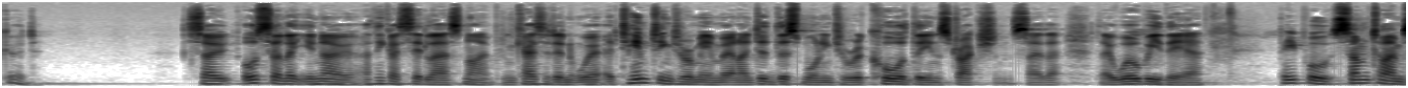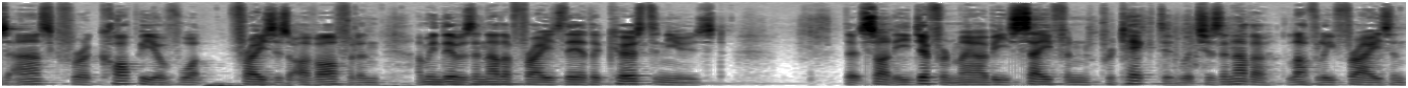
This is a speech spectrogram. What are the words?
good. So, also let you know, I think I said last night, but in case I didn't, we're attempting to remember, and I did this morning to record the instructions so that they will be there. People sometimes ask for a copy of what phrases I've offered, and I mean, there was another phrase there that Kirsten used that's slightly different. May I be safe and protected, which is another lovely phrase. And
